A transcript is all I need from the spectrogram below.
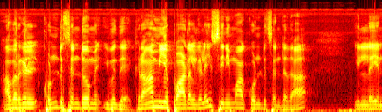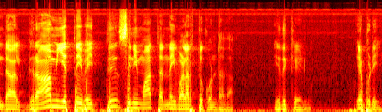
அவர்கள் கொண்டு சென்றோம். இது கிராமிய பாடல்களை சினிமா கொண்டு சென்றதா? இல்லை என்றால் கிராமியத்தை வைத்து சினிமா தன்னை வளர்த்து கொண்டதா? இது கேள்வி. எப்படி?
